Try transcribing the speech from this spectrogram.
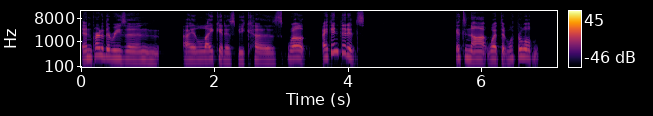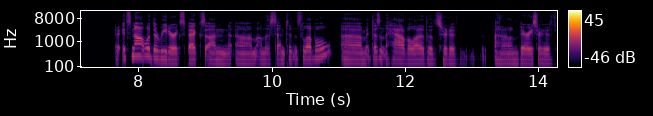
and part of the reason I like it is because, well, I think that it's it's not what the well, it's not what the reader expects on um, on the sentence level. Um, it doesn't have a lot of the sort of um, very sort of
